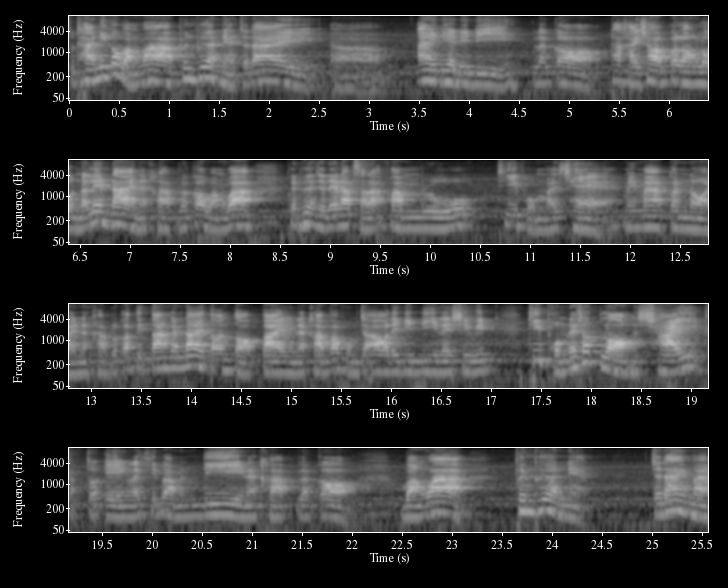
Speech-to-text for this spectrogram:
สุดท้ายนี้ก็หวังว่าเพื่อนๆเนี่ยจะได้ไอเดียดีๆ แล้วก็ถ้าใครชอบก็ลองโหลดมาเล่นได้นะครับ แล้วก็หวังว่าเพื่อนๆจะได้รับสาระความรู้ที่ผมมาแชร์ไม่มากก็น้อยนะครับ แล้วก็ติดตามกันได้ตอนต่อไปนะครับ ว่าผมจะเอาอะไรดีๆ ในชีวิต ที่ผมได้ทดลองใช้กับตัวเอง และคิดว่ามันดีนะครับ แล้วก็หวังว่าเพื่อนๆเนี่ยจะได้มา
